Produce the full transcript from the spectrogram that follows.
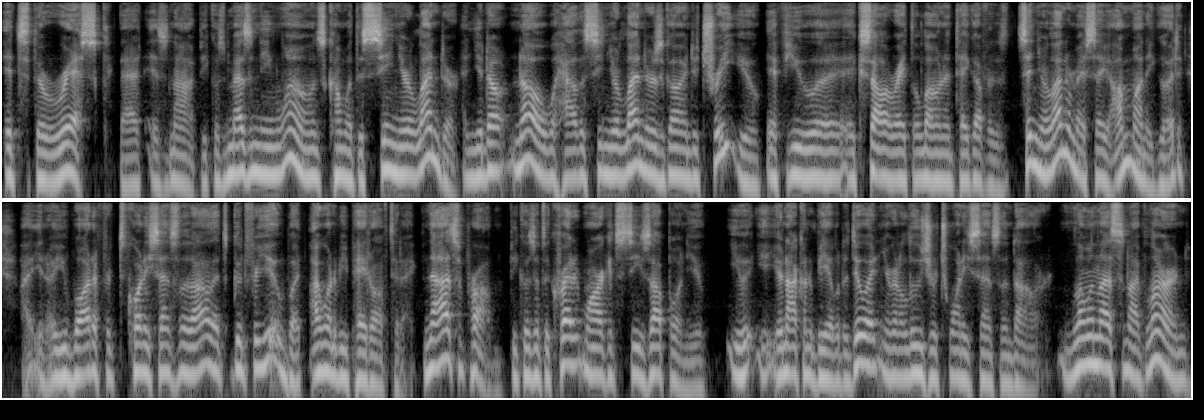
It's the risk that is not because mezzanine loans come with a senior lender and you don't know how the senior lender is going to treat you if you uh, accelerate the loan and take over. The senior lender may say, I'm money good. I, you know, you bought it for 20 cents on the dollar. That's good for you, but I want to be paid off today. Now that's a problem because if the credit market sees up on you, you, you're not going to be able to do it and you're going to lose your 20 cents on the dollar. One lesson I've learned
